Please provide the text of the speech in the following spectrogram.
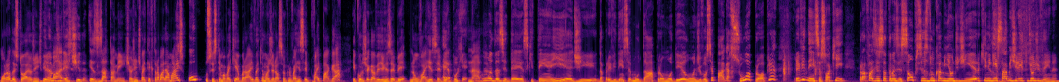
Moral da história, gente. Pirâmide invertida. Exatamente. A gente vai ter que trabalhar mais ou o sistema vai quebrar e vai ter uma geração que não vai receber, vai pagar e quando chegar a vez de receber, não vai receber é, porque nada. Uma das ideias que tem aí é de da previdência mudar para um modelo onde você paga a sua própria previdência. Só que para fazer essa transição precisa de um caminhão de dinheiro que Exato. ninguém sabe direito de onde vem, né?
